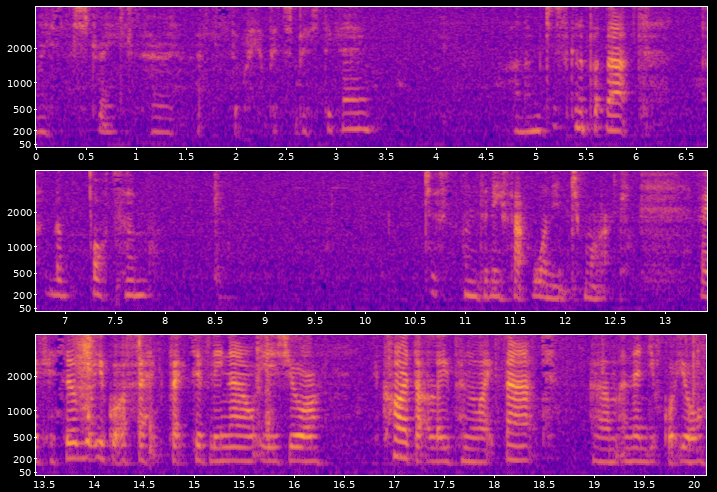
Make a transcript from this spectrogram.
nice and straight. So that's the way up it's supposed to go. And I'm just going to put that at the bottom just underneath that one inch mark. Okay so what you've got effectively now is your card that'll open like that um, and then you've got your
